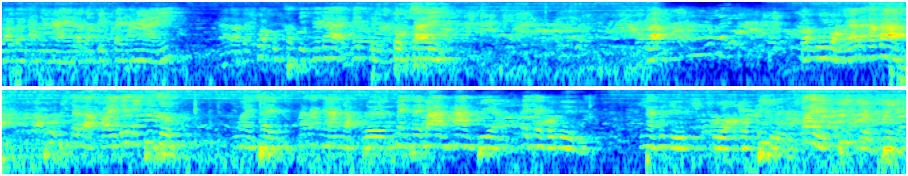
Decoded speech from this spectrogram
เราจะทำยังไง เราจะปิดไปทางไหน เราจะควบคุมสติให้ได้ ไม่ตื่นตกใจ นะครับก็ครูบอกแล้วนะครับว่าผู้ที่จะดับไฟได้ดีที่สุด ไม่ใช่พนักงานดับเพลิง ไม่ใช่บ้านข้างเคียงไม่ใช่คนอื่น นั่นก็คือตัวคนที่อยู่ใกล้ที่เกิดเหตุ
